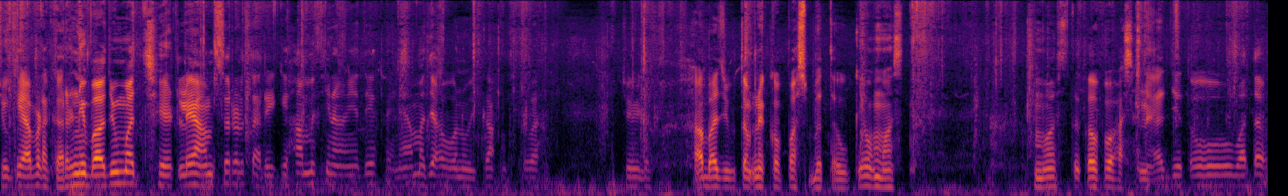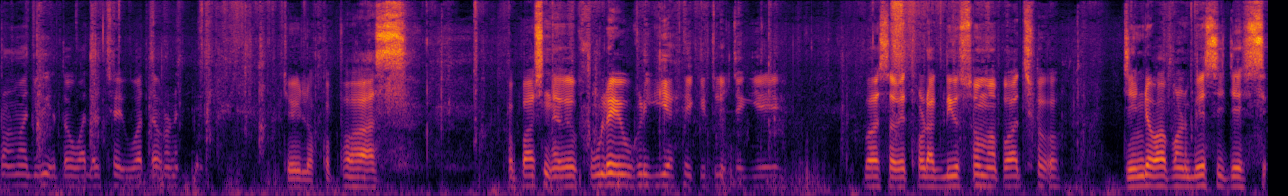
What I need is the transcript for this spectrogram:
જોકે આપણા ઘરની બાજુમાં જ છે, એટલે આમ સરળતા રહી કે સામેથી અહીંયા દેખાય ને આમ જ આવવાનું હોય કામ કરવા. જોઈ લો, આ બાજુ તમને કપાસ બતાવું, કેવો મસ્ત મસ્ત કપાસ. અને આજે તો વાતાવરણમાં જોઈએ તો વાદળછાયું વાતાવરણ. જોઈ લો કપાસ, કપાસને હવે ફૂલે ઉઘડી ગયા છે, કેટલી જગ્યાએ. બસ હવે થોડાક દિવસોમાં પાછો ઝીંડવા પણ બેસી જશે.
